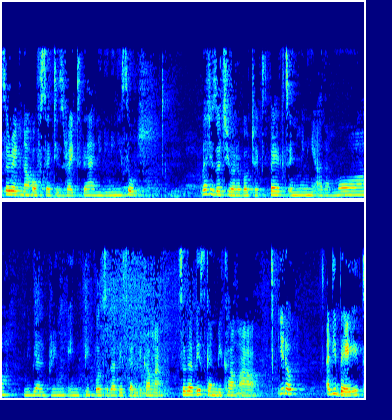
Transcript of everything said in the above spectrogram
so right now offset is right there, nini. So that is what you are about to expect and many other more. Maybe I'll bring in people so that this can become a so that this can become a you know a debate.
